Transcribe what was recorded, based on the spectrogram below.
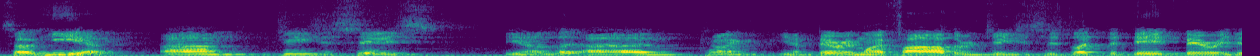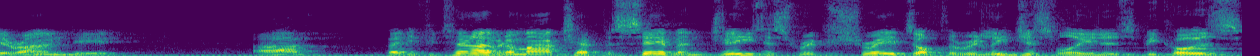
So here, um, Jesus says, you know, um, can I, you know, bury my father? And Jesus says, let the dead bury their own dead. Um, but if you turn over to Mark chapter seven, Jesus rips shreds off the religious leaders because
